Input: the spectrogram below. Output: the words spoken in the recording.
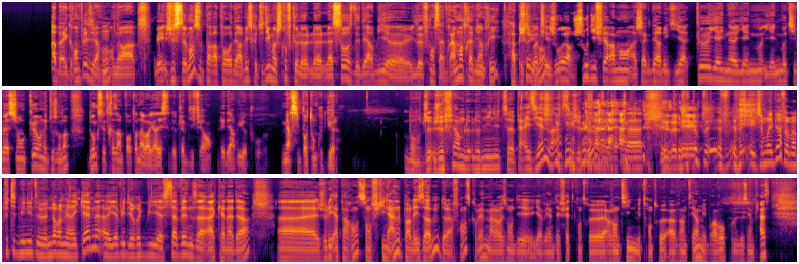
Ah bah avec grand plaisir. Mm. On aura. Mais justement, par rapport au derby, ce que tu dis, moi je trouve que le, le- la sauce des derbies euh, Île-de-France a vraiment très bien pris. Et tu vois Absolument. que les joueurs jouent différemment à chaque derby qu'il y a, qu'il y a une, il y a une, il y a une motivation, que on est tous contents. Donc c'est très important d'avoir regardé ces deux clubs différents. Les derbies le prouvent. Merci pour ton coup de gueule. Bon, je, je ferme le, le minute euh, parisienne, là, si je peux. Euh, Désolé. Et J'aimerais bien faire ma petite minute euh, nord-américaine. Euh, Il y avait du rugby euh, Sevens à, à Canada. Euh, jolie apparence en finale par les hommes de la France, quand même. Malheureusement, des- il y avait une défaite contre Argentine, mais 33 à 21. Mais bravo pour la deuxième place.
